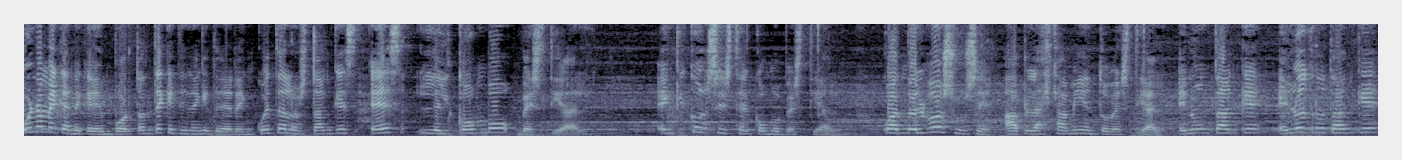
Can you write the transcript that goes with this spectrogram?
Una mecánica importante que tienen que tener en cuenta los tanques es el combo bestial. ¿En qué consiste el combo bestial? Cuando el boss use aplastamiento bestial en un tanque, el otro tanque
